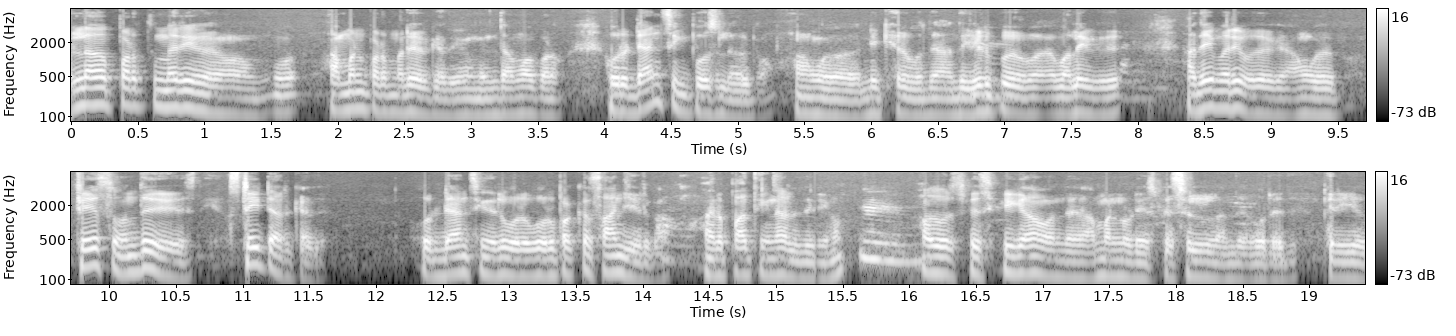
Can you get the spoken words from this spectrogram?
எல்லா படத்து மாதிரி அம்மன் படம் மாதிரியே இருக்காது. இவங்க இந்த அம்மா படம். ஒரு டான்சிங் போஸில் இருக்கும். அவங்க நிற்கிற போது அந்த இடுப்பு வளைவு. அதே மாதிரி ஒரு அவங்க ஃபேஸ் வந்து ஸ்ட்ரெயிட்டாக இருக்காது. ஒரு டான்சிங் இதில் ஒரு ஒரு பக்கம் சாஞ்சி இருக்கும். அதில் பார்த்தீங்கன்னா அது தெரியும். அது ஒரு ஸ்பெசிஃபிக்காக அந்த அம்மனுடைய ஸ்பெஷல் அந்த ஒரு இது பெரிய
